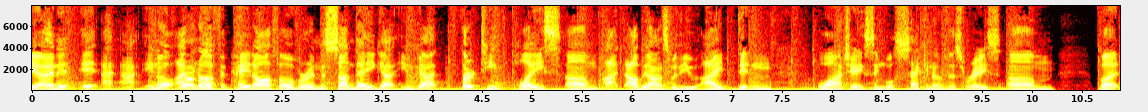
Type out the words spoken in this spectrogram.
Yeah, and it, it I, you know, I don't know if it paid off over into Sunday. You got you got 13th place. Um, I, I'll be honest with you, I didn't watch a single second of this race. Um, but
